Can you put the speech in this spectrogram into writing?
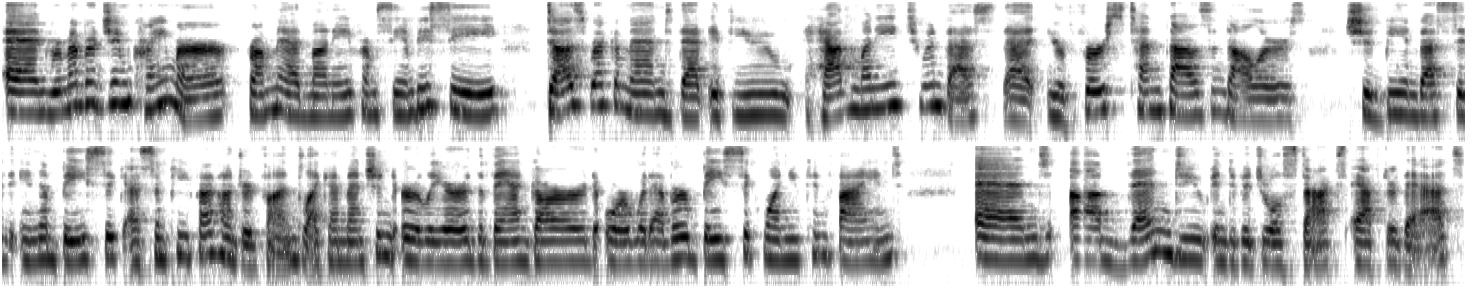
And remember, Jim Cramer from Mad Money from CNBC does recommend that if you have money to invest, that your first $10,000 should be invested in a basic S&P 500 fund, like I mentioned earlier, the Vanguard or whatever basic one you can find, and um, then do individual stocks after that.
